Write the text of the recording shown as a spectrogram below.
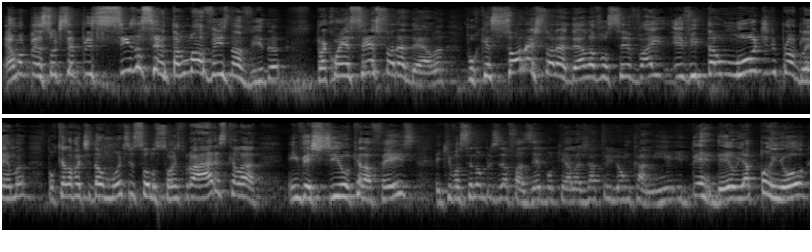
É uma pessoa que você precisa sentar uma vez na vida para conhecer a história dela, porque só na história dela você vai evitar um monte de problema, porque ela vai te dar um monte de soluções para áreas que ela investiu, que ela fez e que você não precisa fazer porque ela já trilhou um caminho e perdeu e apanhou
